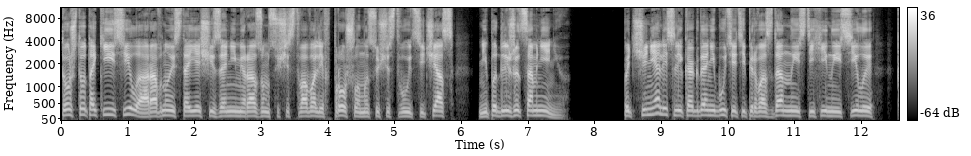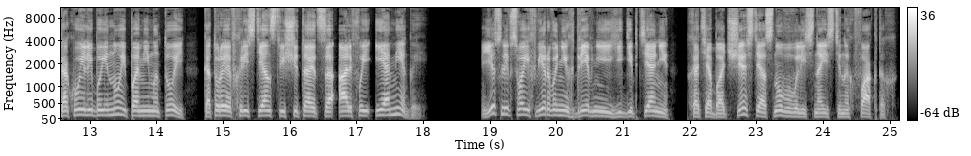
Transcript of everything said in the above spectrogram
То, что такие силы, а равно и стоящий за ними разум существовали в прошлом и существуют сейчас, не подлежит сомнению. Подчинялись ли когда-нибудь эти первозданные стихийные силы какой-либо иной, помимо той, которая в христианстве считается альфой и омегой? Если в своих верованиях древние египтяне хотя бы отчасти основывались на истинных фактах,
